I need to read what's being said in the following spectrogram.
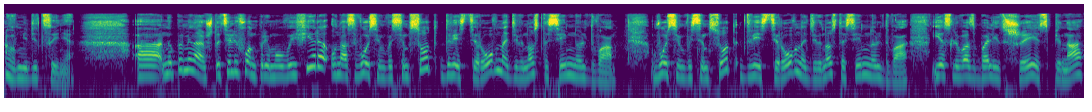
в медицине. А, напоминаю, что телефон прямого эфира у нас 8 800 200 ровно 9702. 8 800 200 ровно 9702. Если у вас болит шея, спина,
